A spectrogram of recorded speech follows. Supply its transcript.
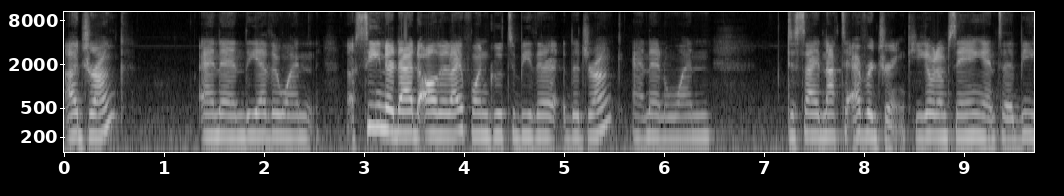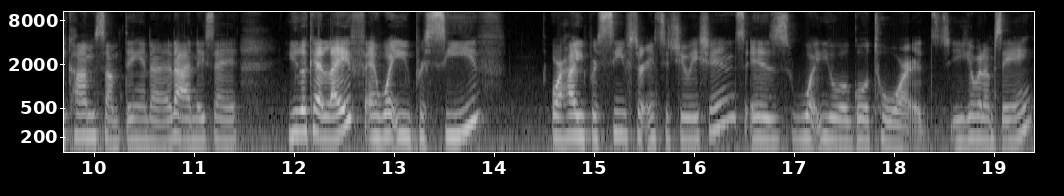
a drunk, and then the other one, seeing their dad all their life, one grew to be the the drunk, and then one decided not to ever drink. You get what I'm saying? And to become something and da da da. And they say, you look at life and what you perceive or how you perceive certain situations is what you will go towards. You get what I'm saying?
